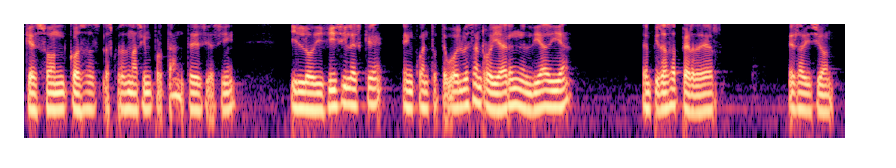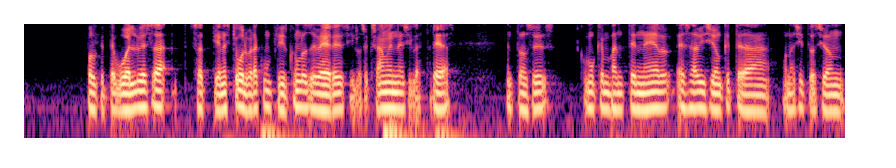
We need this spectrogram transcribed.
que son cosas, las cosas más importantes y así. Y lo difícil es que en cuanto te vuelves a enrollar en el día a día, empiezas a perder esa visión. Porque te vuelves a, o sea, tienes que volver a cumplir con los deberes y los exámenes y las tareas. Entonces, como que mantener esa visión que te da una situación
